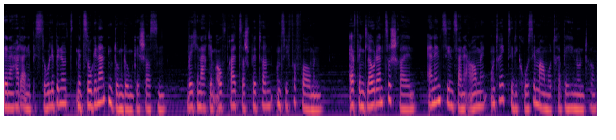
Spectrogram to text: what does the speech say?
denn er hat eine Pistole benutzt mit sogenannten Dum-Dum geschossen, welche nach dem Aufprall zersplittern und sich verformen. Er fängt laut an zu schreien, er nimmt sie in seine Arme und trägt sie die große Marmortreppe hinunter.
